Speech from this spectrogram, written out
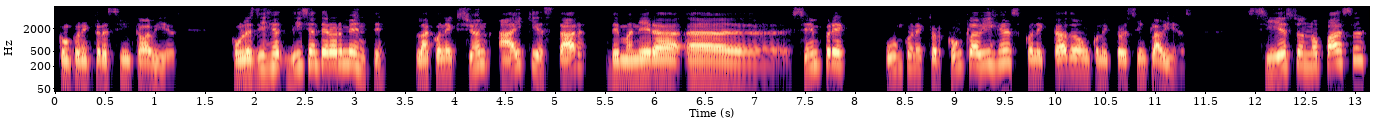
con conectores sin clavijas. Como les dije dice anteriormente, la conexión hay que estar de manera uh, siempre un conector con clavijas conectado a un conector sin clavijas. Si eso no pasa,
